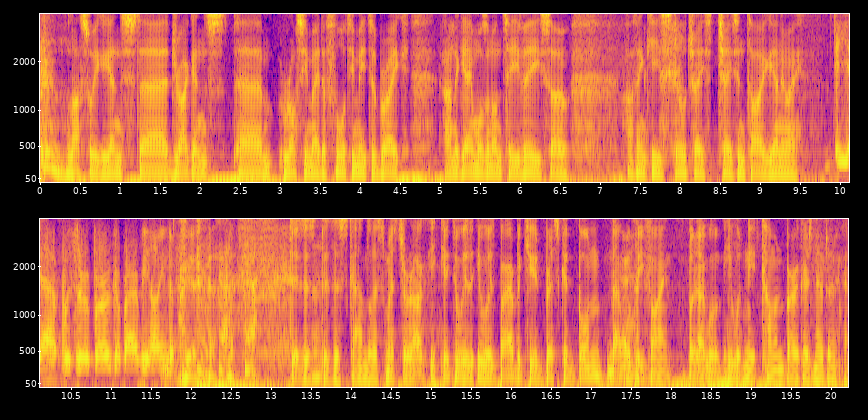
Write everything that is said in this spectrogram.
last week against uh, Dragons, um, Rossi made a 40 metre break and the game wasn't on TV, so I think he's still chas- chasing Tiger anyway. Yeah, was there a burger bar behind him? This is this is scandalous, Mister Rock. It, it was it was barbecued brisket bun. That would be fine, but I will. He wouldn't eat common burgers now, Donncha.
